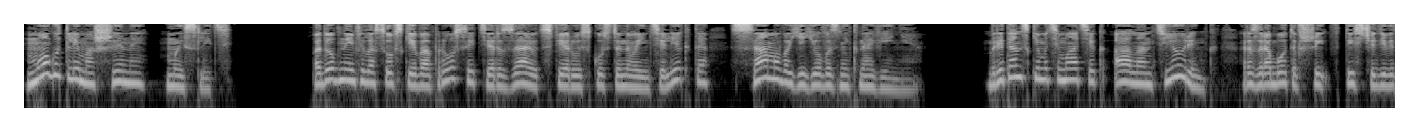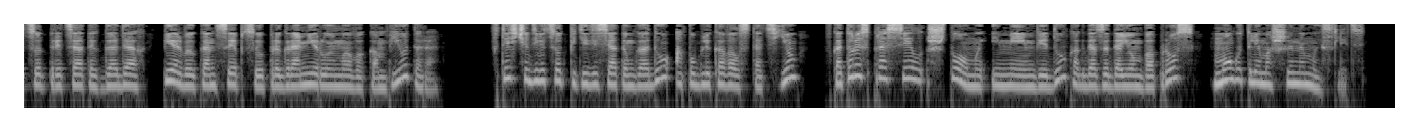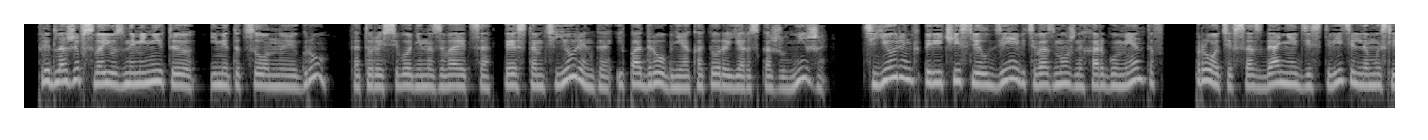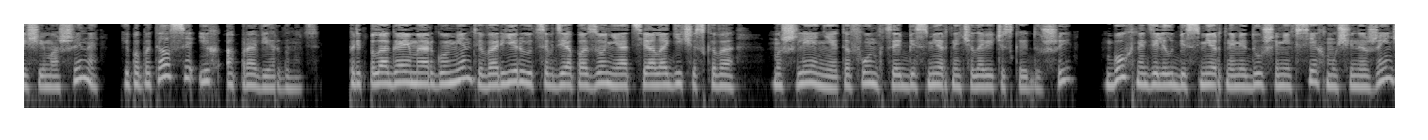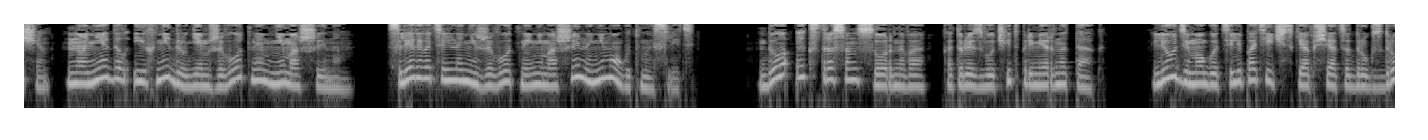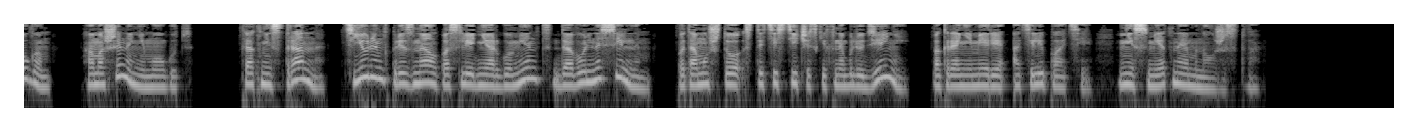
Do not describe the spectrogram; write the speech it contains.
Могут ли машины мыслить? Подобные философские вопросы терзают сферу искусственного интеллекта с самого ее возникновения. Британский математик Алан Тьюринг, разработавший в 1930-х годах первую концепцию программируемого компьютера, в 1950 году опубликовал статью, в которой спросил, что мы имеем в виду, когда задаем вопрос, могут ли машины мыслить. Предложив свою знаменитую имитационную игру, которая сегодня называется тестом Тьюринга и подробнее о которой я расскажу ниже, Тьюринг перечислил 9 возможных аргументов против создания действительно мыслящей машины и попытался их опровергнуть. Предполагаемые аргументы варьируются в диапазоне от теологического «мышление — это функция бессмертной человеческой души», Бог наделил бессмертными душами всех мужчин и женщин, но не дал их ни другим животным, ни машинам. Следовательно, ни животные, ни машины не могут мыслить. До экстрасенсорного, который звучит примерно так. Люди могут телепатически общаться друг с другом, а машины не могут. Как ни странно, Тьюринг признал последний аргумент довольно сильным, потому что статистических наблюдений, по крайней мере о телепатии, несметное множество.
